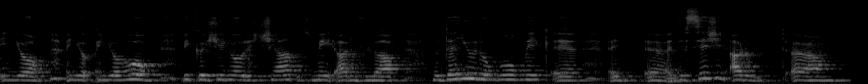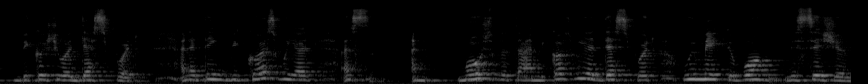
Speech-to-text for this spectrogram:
in your in your in your home because you know the child is made out of love. So then you don't will make a, a, a decision out of um, because you are desperate. And I think because we are as most of the time because we are desperate we make the wrong decision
